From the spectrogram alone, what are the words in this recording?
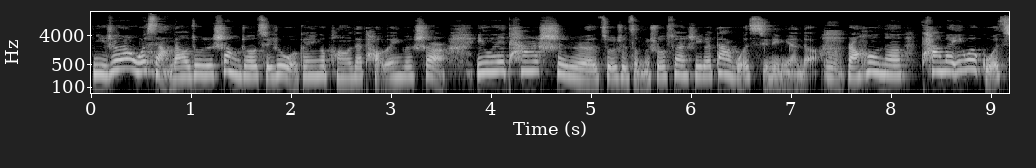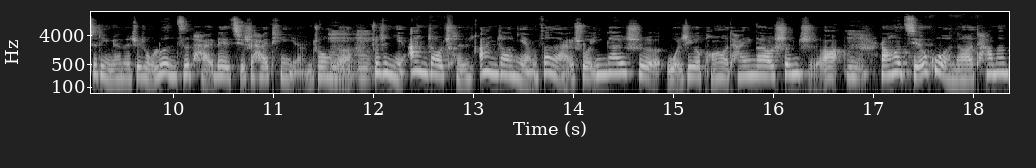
你这让我想到，就是上周其实我跟一个朋友在讨论一个事儿，因为他是就是怎么说，算是一个大国企里面的，嗯然后呢，他们因为国企里面的这种论资排辈其实还挺严重的，嗯嗯就是你按照成按照年份来说，应该是我这个朋友他应该要升职了，嗯，然后结果呢，他们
